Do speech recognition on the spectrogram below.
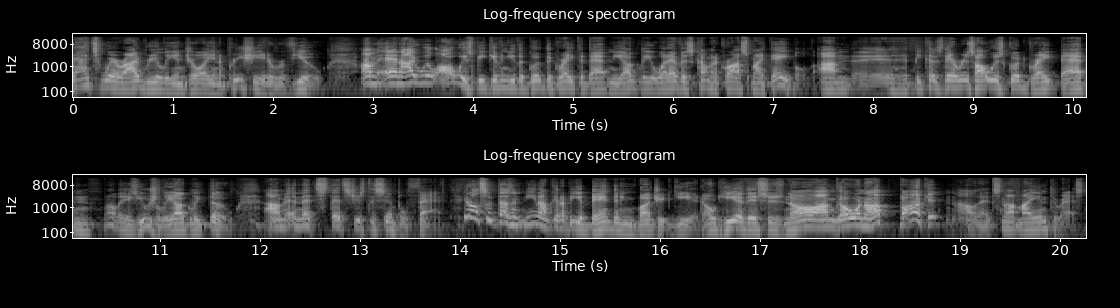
that's where I really enjoy and appreciate a review. Um, and I will always be giving you the good, the great, the bad, and the ugly, or whatever's coming across my table. Um, uh, because there is always good, great, bad, and, well, there's usually ugly too. Um, and that's, that's just a simple fact. It also doesn't mean I'm going to be abandoning budget gear. Don't hear this as, no, I'm going up market. No, that's not my interest.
